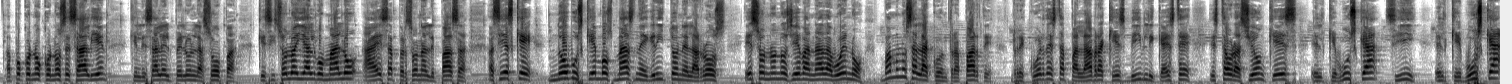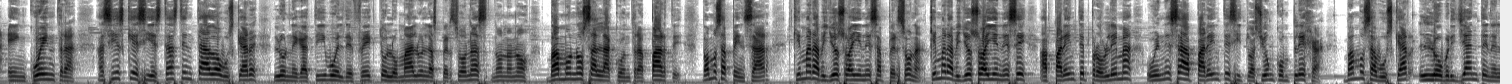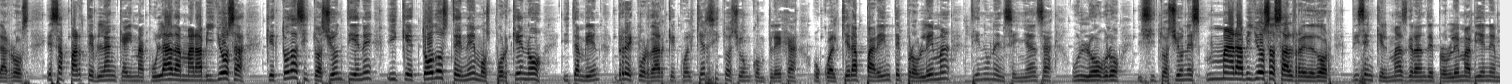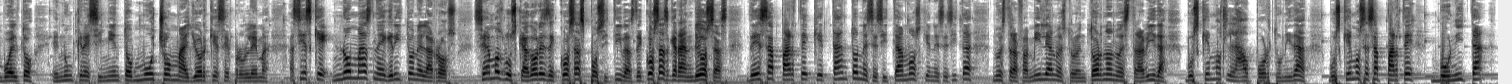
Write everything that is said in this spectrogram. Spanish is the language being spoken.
¿a poco no conoces a alguien que le sale el pelo en la sopa? Que si solo hay algo malo, a esa persona le pasa. Así es que no busquemos más negrito en el arroz. Eso no nos lleva a nada bueno. Vámonos a la contraparte. Recuerda esta palabra que es bíblica, este, esta oración que es el que busca, sí, el que busca encuentra. Así es que si estás tentado a buscar lo negativo, el defecto, lo malo en las personas, no, no, no, vámonos a la contraparte. Vamos a pensar qué maravilloso hay en esa persona, qué maravilloso hay en ese aparente problema o en esa aparente situación compleja. Vamos a buscar lo brillante en el arroz, esa parte blanca, inmaculada, maravillosa que toda situación tiene y que todos tenemos, ¿por qué no? Y también recordar que cualquier situación compleja o cualquier aparente problema tiene una enseñanza, un logro y situaciones maravillosas alrededor. Dicen que el más grande problema viene envuelto en un crecimiento mucho mayor que ese problema. Así es que no más negrito en el arroz. Seamos buscadores de cosas positivas, de cosas grandiosas, de esa parte que tanto necesitamos, que necesita nuestra familia, nuestro entorno, nuestra vida. Busquemos la oportunidad, busquemos esa parte bonita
